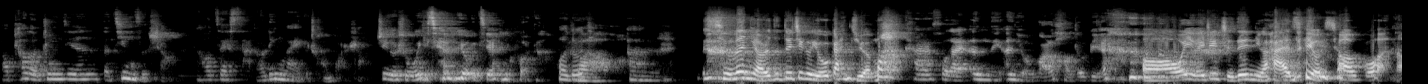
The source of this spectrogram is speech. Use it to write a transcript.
然后飘到中间的镜子上，然后再洒到另外一个床板上。这个是我以前没有见过的。我都。嗯，请问你儿子对这个有感觉吗？他后来摁那按钮玩了好多遍。哦，我以为这只对女孩子有效果呢。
